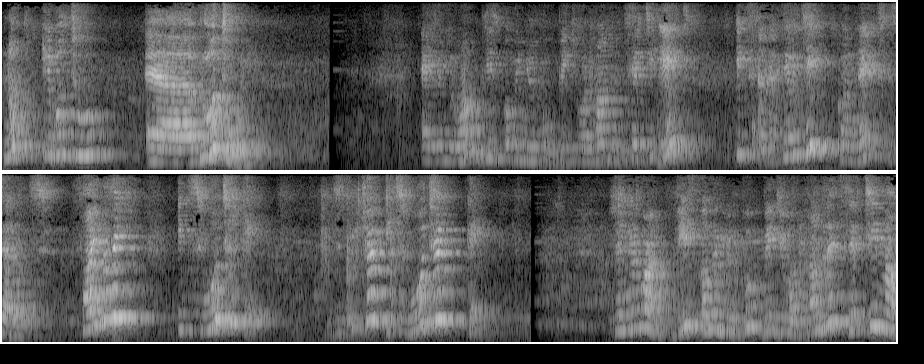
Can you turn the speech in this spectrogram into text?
not able to uh, grow tall. And junior one, please open your book, page 138. It's an activity, connect the dots. Finally, it's water cane. This water cane. Junior 1, please open your book, page 139.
